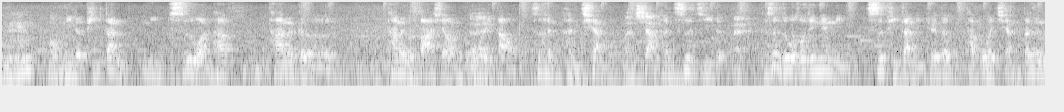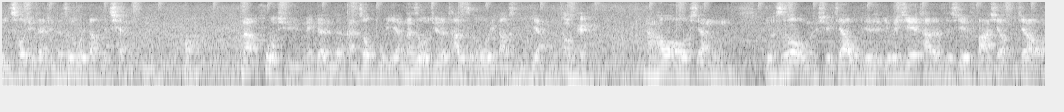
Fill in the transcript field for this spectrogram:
嗯哦，你的皮蛋你吃完它，它那个它那个发酵那个味道是很很呛的，蛮呛，很刺激的。对，可是如果说今天你吃皮蛋，你觉得它不会呛，但是你抽雪茄觉得这个味道会呛，嗯，哦，那或许每个人的感受不一样，但是我觉得它的这个味道是一样的。OK，然后像有时候我们雪茄，我觉得有一些它的这些发酵比较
